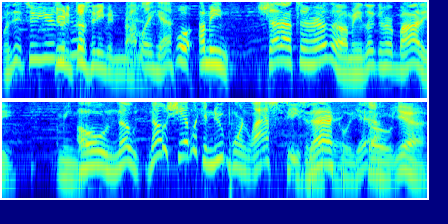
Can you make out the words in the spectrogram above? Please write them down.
Was it two years? Dude, ago? it doesn't even matter. Probably, yeah. Well, I mean, shout out to her though. I mean, look at her body. I mean, Oh no, no, she had like a newborn last season. Exactly. Yeah. So yeah,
